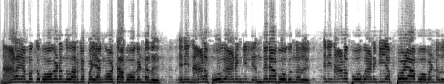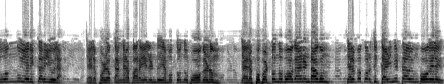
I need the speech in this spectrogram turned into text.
നാളെ നമുക്ക് പോകണം എന്ന് പറഞ്ഞപ്പോ എങ്ങോട്ടാ പോകേണ്ടത്? ഇനി നാളെ പോവുകയാണെങ്കിൽ എന്തിനാ പോകുന്നത്? ഇനി നാളെ പോവുകയാണെങ്കിൽ എപ്പോഴാ പോവേണ്ടത്? ഒന്നും എനിക്കറിയൂല. ചിലപ്പോഴൊക്കെ അങ്ങനെ പറയലുണ്ട് നമുക്കൊന്ന് പോകണം. ചിലപ്പോ പെട്ടെന്ന് പോകാനുണ്ടാകും. ചിലപ്പോ കുറച്ച് കഴിഞ്ഞിട്ടാവും പോകൽ.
